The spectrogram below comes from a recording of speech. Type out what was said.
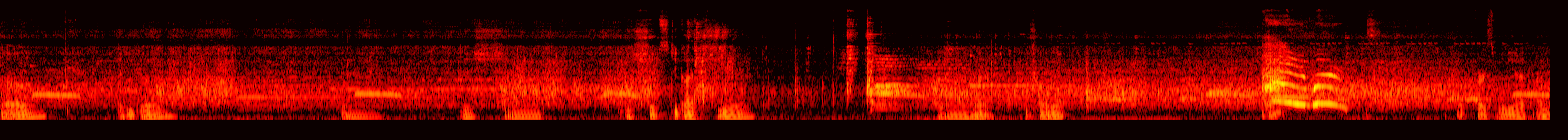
So, there we go. And this should, this should stick out here. And I wanna control it. Ah, it works! But first, we need to, um,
